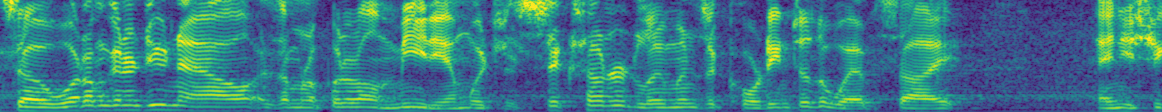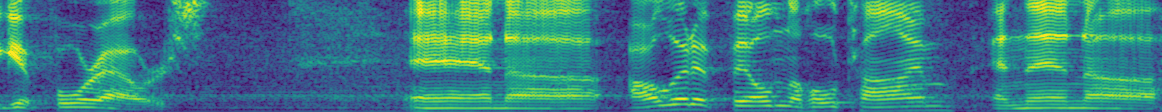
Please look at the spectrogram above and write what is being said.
So what I'm gonna do now is I'm gonna put it on medium, which is 600 lumens according to the website, and you should get four hours. And uh, I'll let it film the whole time, and then uh,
